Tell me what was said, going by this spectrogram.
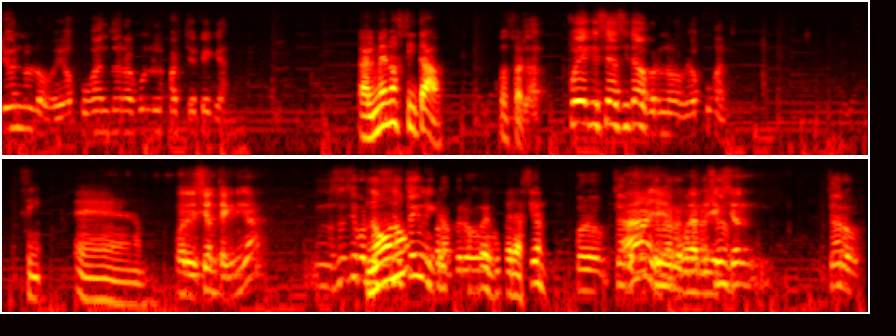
yo no lo veo jugando en alguno de los partidos que quedan. Al menos citado, Puede que sea citado, pero no lo veo jugando. Sí. Eh... ¿Por decisión técnica? No sé si por decisión técnica, pero. Por recuperación. claro, ah, ya, recuperación. Claro,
